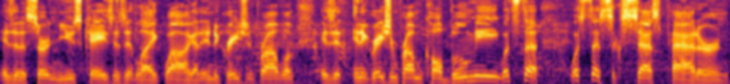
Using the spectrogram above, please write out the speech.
Is it a certain use case? Is it like, wow, I got an integration problem? Is it integration problem called Boomi? What's the what's the success pattern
